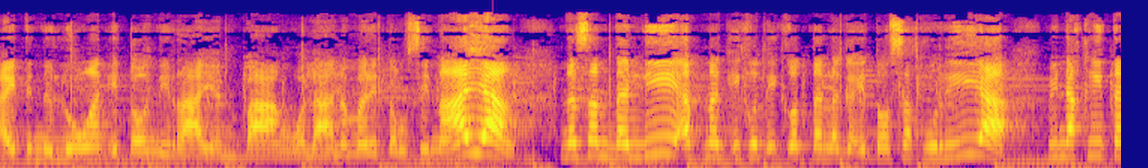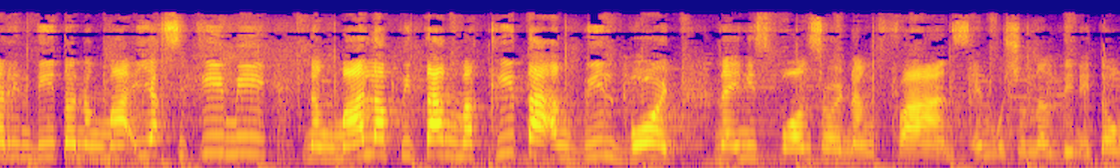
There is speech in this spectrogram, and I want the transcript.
ay tinulungan ito ni Ryan Bang. Wala naman itong sinayang na sandali at nag-ikot-ikot talaga ito sa Korea. Pinakita rin dito ng maiyak si Kimi nang malapitang makita ang billboard na inisponsor ng fans. Emotional din itong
